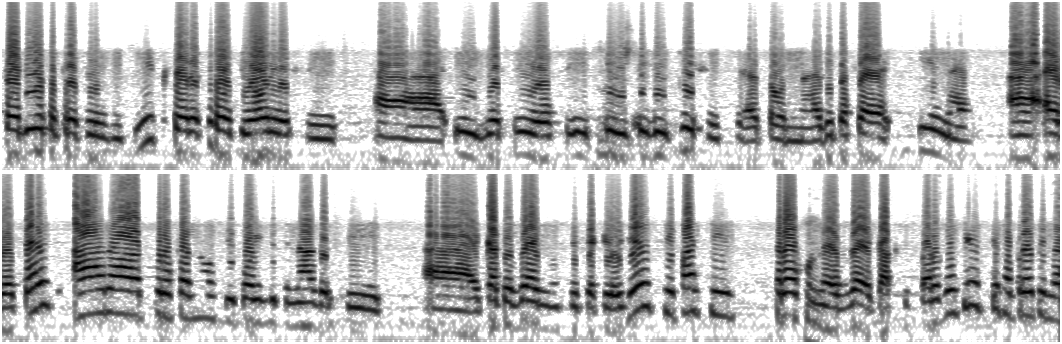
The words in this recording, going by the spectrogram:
περίοδο προεκλογική. Ξέρετε ότι όλες οι, οι ηγεσίες, οι, οι διοικήσεις ε, των ΔΠΕ είναι ερωτές, άρα προφανώς οι υπόλοιποι συνάδελφοι κατεβαίνουν στις εκλογές. Και υπάρχει τρέχουν δε κάποιες παραγωγές και θα πρέπει να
